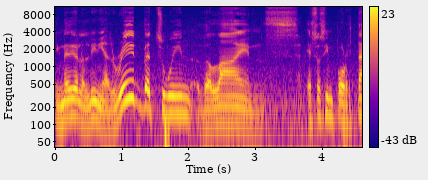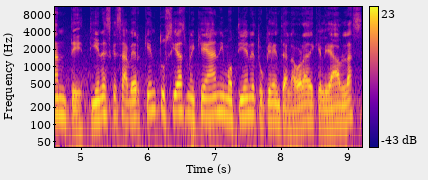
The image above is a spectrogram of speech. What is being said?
en medio de las líneas. Read between the lines. Eso es importante. Tienes que saber qué entusiasmo y qué ánimo tiene tu cliente a la hora de que le hablas.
